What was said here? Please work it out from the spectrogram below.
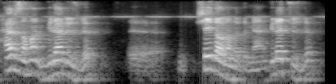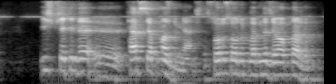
her zaman güler yüzlü, e, şey davranırdım yani, güleç yüzlü. Hiçbir şekilde e, ters yapmazdım yani. İşte soru sorduklarında cevaplardım.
